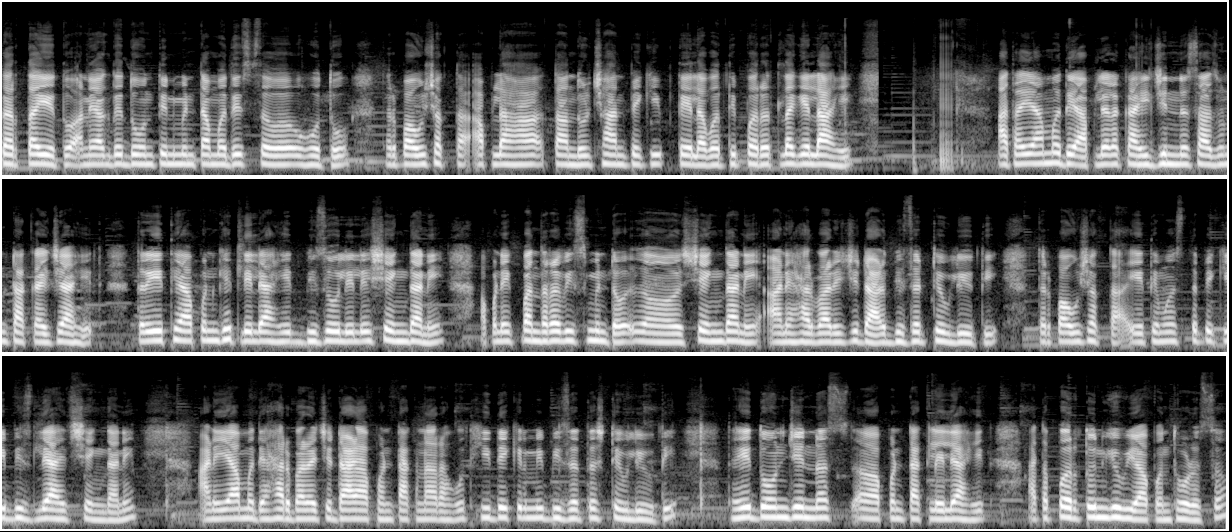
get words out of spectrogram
करता येतो आणि अगदी दोन तीन मिनटामध्येच स होतो. तर पाहू शकता आपला हा तांदूळ छानपैकी तेलावरती परतला गेला आहे. आता यामध्ये आपल्याला काही जिन्नस अजून टाकायचे आहेत. तर येथे आपण घेतलेले आहेत भिजवलेले शेंगदाणे. आपण एक पंधरा वीस मिनटं शेंगदाणे आणि हरभऱ्याची डाळ भिजत ठेवली होती. तर पाहू शकता येथे मस्तपैकी भिजले आहेत शेंगदाणे. आणि यामध्ये हरभऱ्याची डाळ आपण टाकणार आहोत. ही देखील मी भिजतच ठेवली होती. तर हे दोन जिन्नस आपण टाकलेले आहेत. आता परतून घेऊया आपण थोडंसं.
